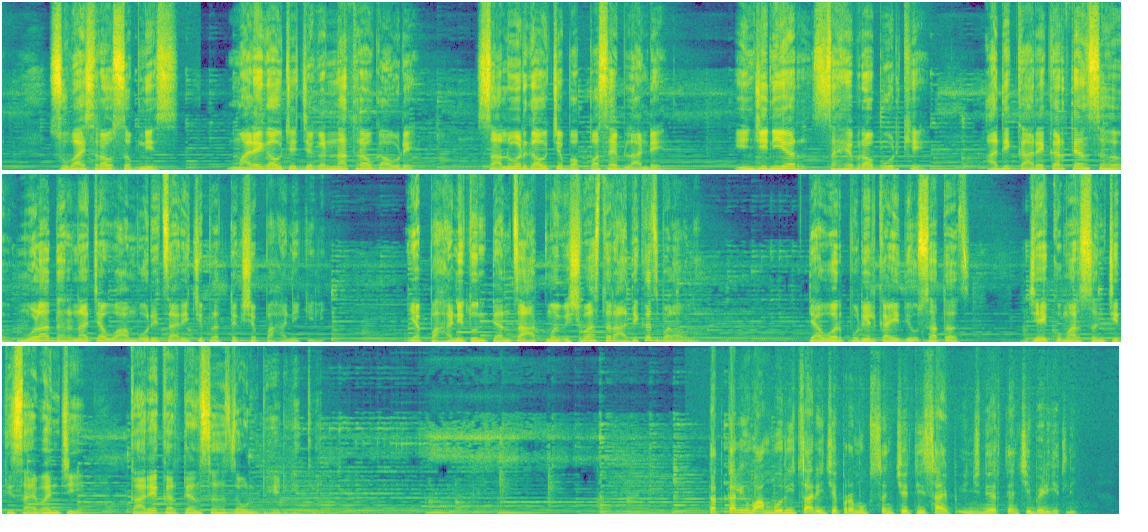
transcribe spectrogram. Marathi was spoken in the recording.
सुभाषराव सबनीस माळेगावचे जगन्नाथराव गावडे सालवडगावचे बाप्पासाहेब लांडे इंजिनियर साहेबराव बोडखे आदी कार्यकर्त्यांसह मुळा धरणाच्या वांबोरी चारीची प्रत्यक्ष पाहणी केली. या पाहणीतून त्यांचा आत्मविश्वास तर अधिकच बळावला. त्यावर पुढील काही दिवसातच जयकुमार संचिती साहेबांची कार्यकर्त्यांसह जाऊन भेट घेतली. तत्कालीन वांबोरी चारीचे प्रमुख संचेती साहेब इंजिनियर त्यांची भेट घेतली.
